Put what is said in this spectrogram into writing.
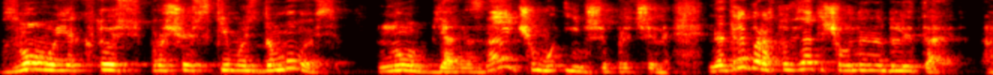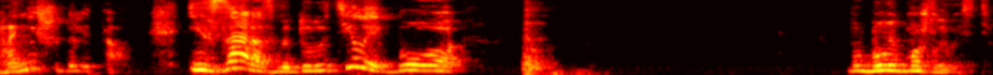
Знову, як хтось про щось з кимось домовився. Ну, я не знаю, чому інші причини. Не треба розповідати, що вони не долітають. Раніше долітали. І зараз би долетіли, бо, бо були б можливості.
